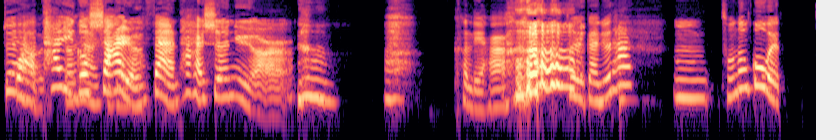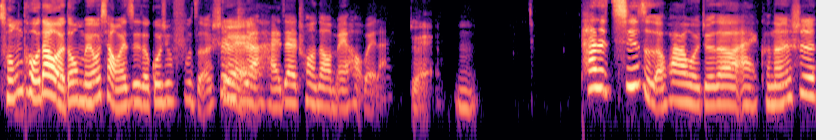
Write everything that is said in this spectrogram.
对啊，他一个杀人犯，他还生女儿 啊，可怜啊。对，感觉他，嗯，从头过尾，从头到尾都没有想为自己的过去负责，甚至还在创造美好未来。对，嗯他的妻子的话，我觉得，哎，可能是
